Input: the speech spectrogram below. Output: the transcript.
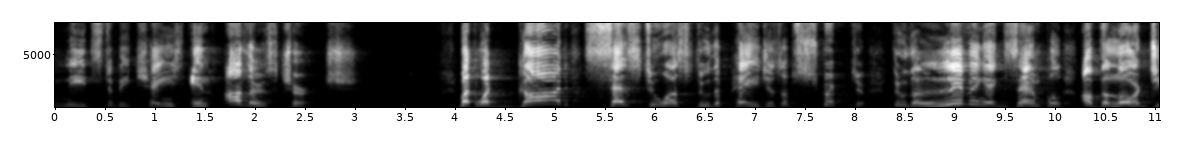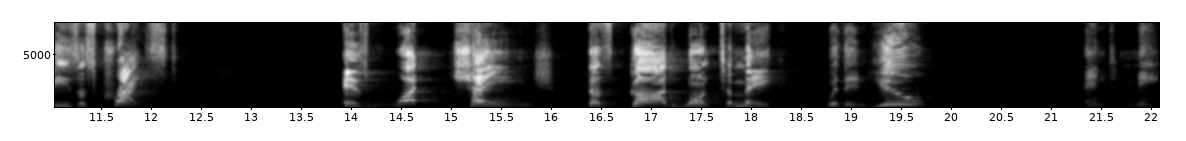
needs to be changed in others' church, but what God says to us through the pages of Scripture, through the living example of the Lord Jesus Christ is what change does God want to make within you and me?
